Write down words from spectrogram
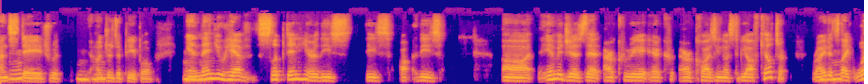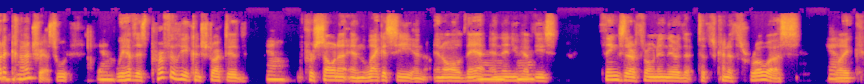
on Mhm. stage with Mhm. hundreds of people Mhm. and then you have slipped in here these these uh, these uh images that are create are, are causing us to be off kilter right it's Mhm. like what a Mhm. contrast we, Yeah. we have this perfectly constructed yeah, persona and legacy and and all of that and then you have Mhm. these things that are thrown in there that to kind of throw us yeah, like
